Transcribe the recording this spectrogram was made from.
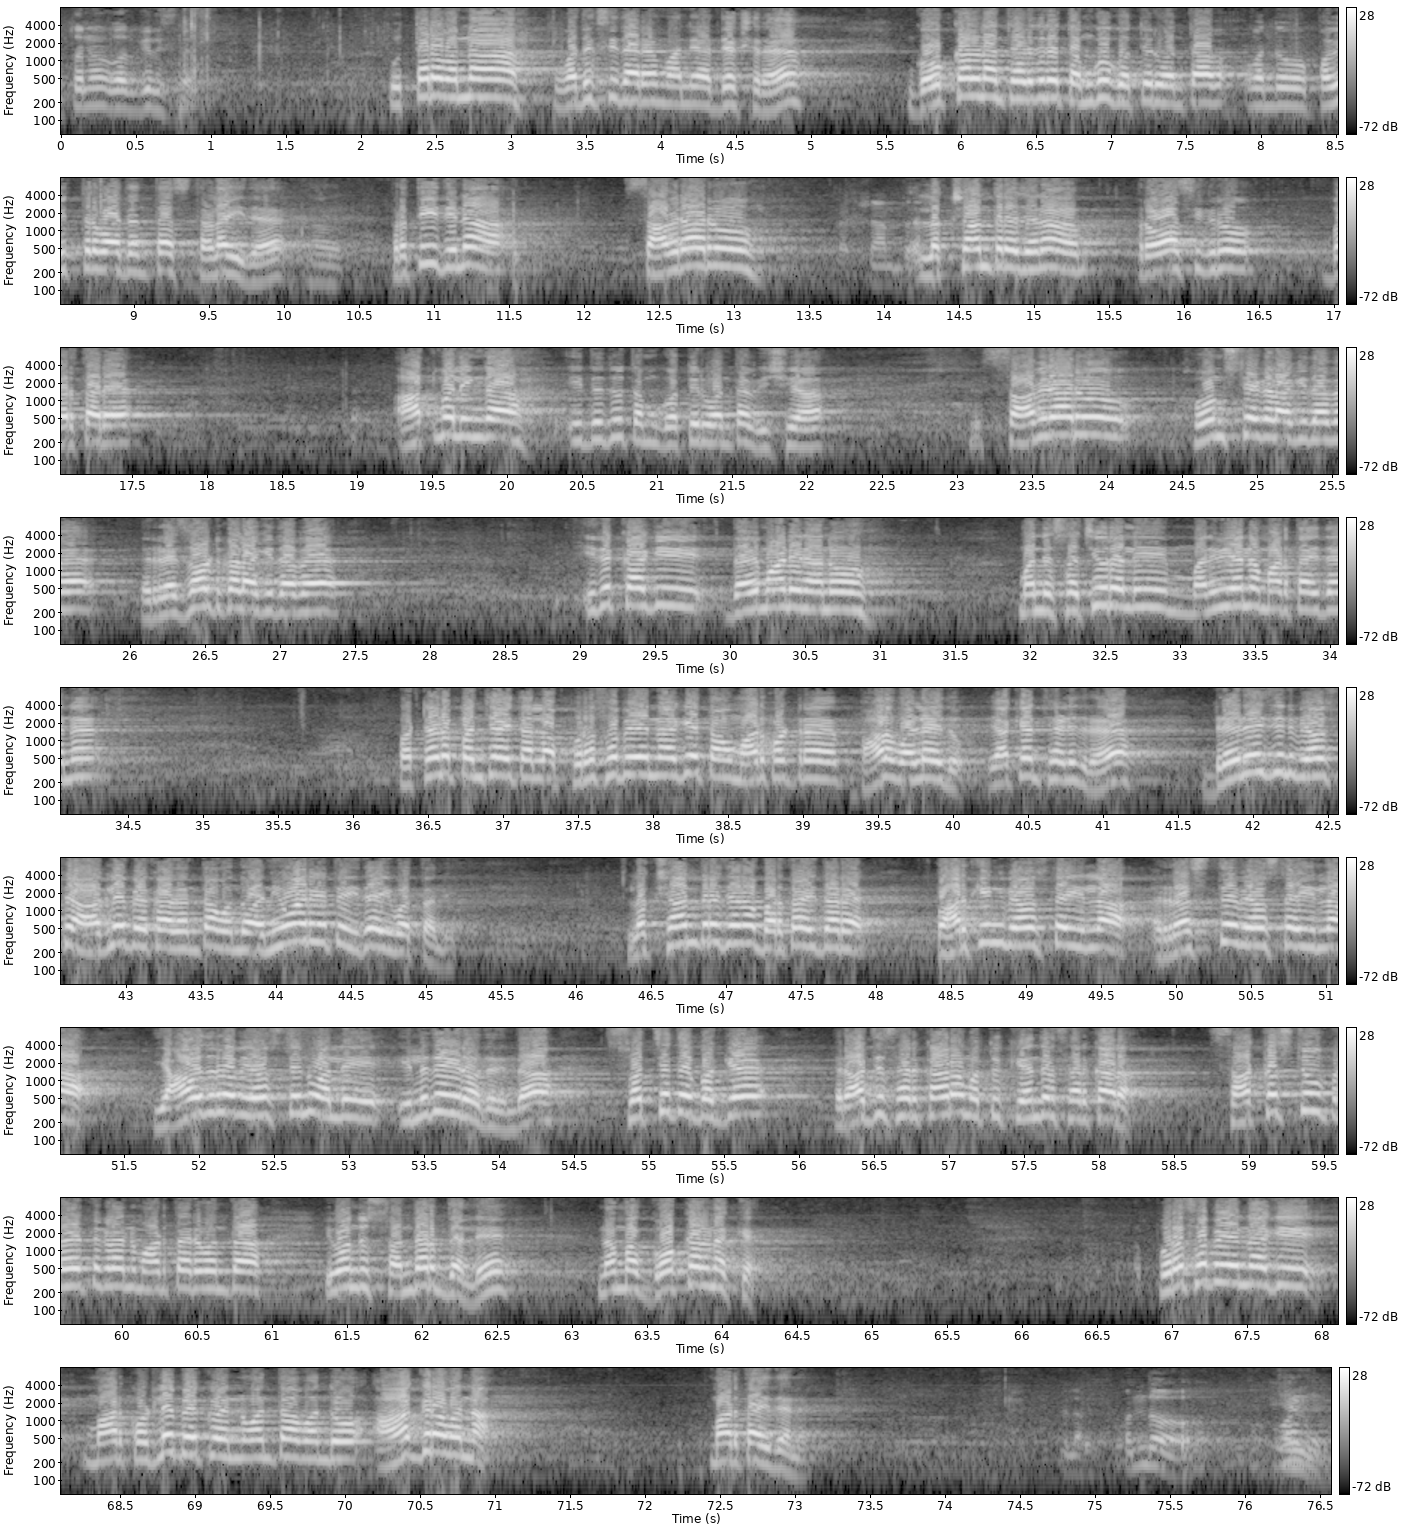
ಉತ್ತರ ಒದಗಿಸಿದೆ. ಉತ್ತರವನ್ನ ಒದಗಿಸಿದ್ದಾರೆ ಮಾನ್ಯ ಅಧ್ಯಕ್ಷರೇ. ಗೋಕರ್ಣ ಅಂತ ಹೇಳಿದ್ರೆ ತಮಗೂ ಗೊತ್ತಿರುವಂತ ಒಂದು ಪವಿತ್ರವಾದಂತ ಸ್ಥಳ ಇದೆ. ಪ್ರತಿದಿನ ಸಾವಿರಾರು ಲಕ್ಷಾಂತರ ಜನ ಪ್ರವಾಸಿಗರು ಬರ್ತಾರೆ. ಆತ್ಮಲಿಂಗ ಇದ್ದುದು ತಮ್ಗೆ ಗೊತ್ತಿರುವಂತ ವಿಷಯ. ಸಾವಿರಾರು ಹೋಮ್ ಸ್ಟೇಗಳಾಗಿದ್ದಾವೆ ರೆಸಾರ್ಟ್ಗಳಾಗಿದ್ದಾವೆ ಇದಕ್ಕಾಗಿ ದಯಮಾಡಿ ನಾನು ಮೊನ್ನೆ ಸಚಿವರಲ್ಲಿ ಮನವಿಯನ್ನು ಮಾಡ್ತಾ ಇದ್ದೇನೆ. ಪಟ್ಟಣ ಪಂಚಾಯತ್ ಅಲ್ಲ, ಪುರಸಭೆಯನ್ನಾಗೆ ತಾವು ಮಾಡಿಕೊಟ್ರೆ ಬಹಳ ಒಳ್ಳೆಯದು. ಯಾಕೆ ಅಂತ ಹೇಳಿದ್ರೆ, ಡ್ರೈನೇಜಿನ ವ್ಯವಸ್ಥೆ ಆಗಲೇಬೇಕಾದಂಥ ಒಂದು ಅನಿವಾರ್ಯತೆ ಇದೆ ಇವತ್ತಲ್ಲಿ. ಲಕ್ಷಾಂತರ ಜನ ಬರ್ತಾ ಇದ್ದಾರೆ. ಪಾರ್ಕಿಂಗ್ ವ್ಯವಸ್ಥೆ ಇಲ್ಲ, ರಸ್ತೆ ವ್ಯವಸ್ಥೆ ಇಲ್ಲ. ಯಾವುದರ ವ್ಯವಸ್ಥೆನೂ ಅಲ್ಲಿ ಇಲ್ಲದೆ ಇರೋದ್ರಿಂದ ಸ್ವಚ್ಛತೆ ಬಗ್ಗೆ ರಾಜ್ಯ ಸರ್ಕಾರ ಮತ್ತು ಕೇಂದ್ರ ಸರ್ಕಾರ ಸಾಕಷ್ಟು ಪ್ರಯತ್ನಗಳನ್ನು ಮಾಡ್ತಾ ಇರುವಂತ ಈ ಒಂದು ಸಂದರ್ಭದಲ್ಲಿ ನಮ್ಮ ಗೋಕರ್ಣಕ್ಕೆ ಪುರಸಭೆಯನ್ನಾಗಿ ಮಾಡಿಕೊಡ್ಲೇಬೇಕು ಎನ್ನುವಂತ ಒಂದು ಆಗ್ರಹವನ್ನ ಮಾಡ್ತಾ ಇದ್ದೇನೆ. ಒಂದು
